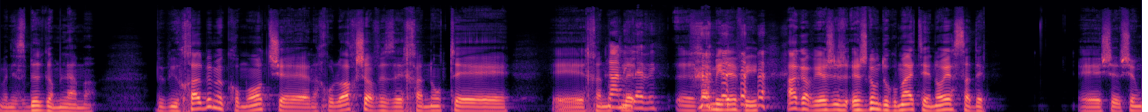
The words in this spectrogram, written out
ואני אסביר גם למה. במיוחד במקומות שאנחנו לא עכשיו איזה חנות. אה, אה, חנות רמי ל- לוי. אה, רמי לוי. אגב יש, יש גם דוגמא את נויה שדה. אה, שהם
